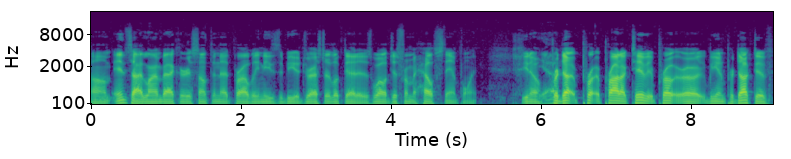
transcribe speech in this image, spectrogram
um, inside linebacker is something that probably needs to be addressed or looked at as well, just from a health standpoint. You know, Yeah. produ- pro- productivity, pro- uh, being productive.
